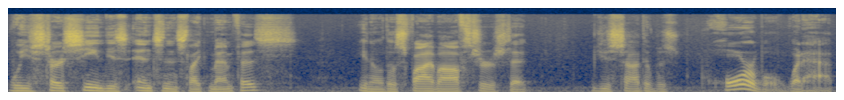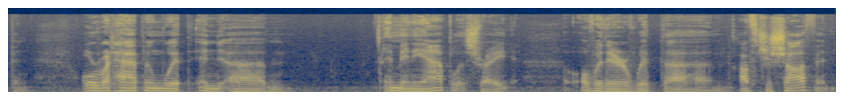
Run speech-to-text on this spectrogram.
when you start seeing these incidents like Memphis, you know, those five officers that you saw that was horrible what happened, or what happened with in, um, in Minneapolis, right? Over there with um, Officer Chauvin.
